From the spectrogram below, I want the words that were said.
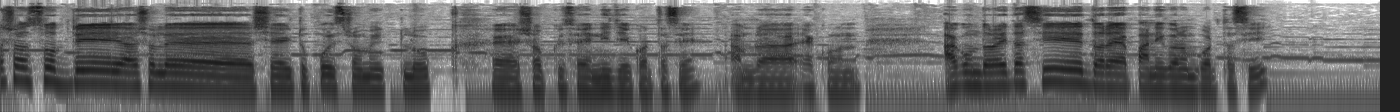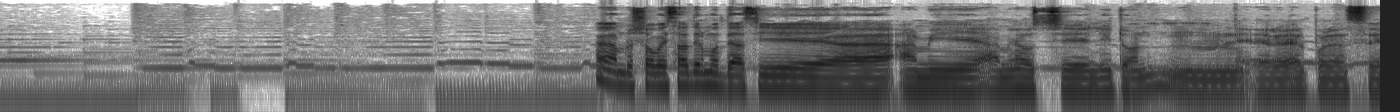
আসলে সদ্রে আসলে সে একটু পরিশ্রমিক লোক সবকিছু নিজে করতেছে। আমরা এখন আগুন ধরাইতাছি ধরায় পানি গরম করতেছি। হ্যাঁ আমরা সবাই ছাদের মধ্যে আছি আমি আমি হচ্ছে লিটন এরপরে আছে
